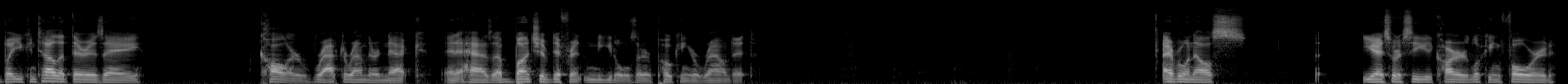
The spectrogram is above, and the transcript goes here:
But you can tell that there is a collar wrapped around their neck and it has a bunch of different needles that are poking around it. Everyone else, you guys sort of see Carter looking forward.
